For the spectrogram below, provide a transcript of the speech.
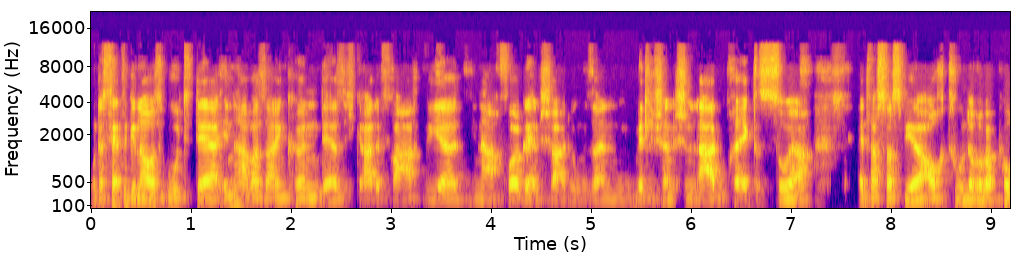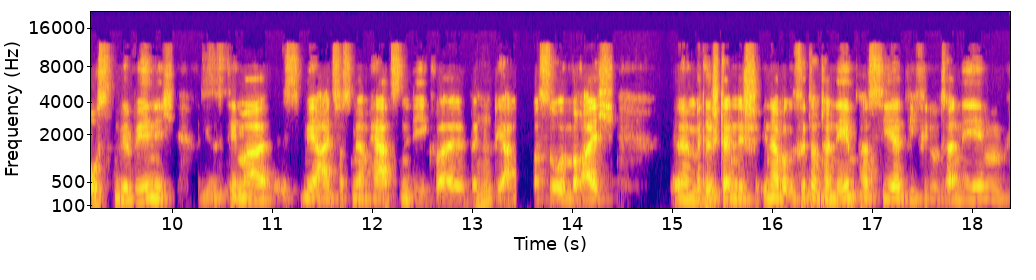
und das hätte genauso gut der Inhaber sein können, der sich gerade fragt, wie er die Nachfolgeentscheidung in seinen mittelständischen Laden prägt. Das ist so ja etwas, was wir auch tun. Darüber posten wir wenig. Dieses Thema ist mir eins, was mir am Herzen liegt, weil wenn mhm. du dir anschaust, was so im Bereich äh, mittelständisch inhabergeführte Unternehmen passiert, wie viele Unternehmen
